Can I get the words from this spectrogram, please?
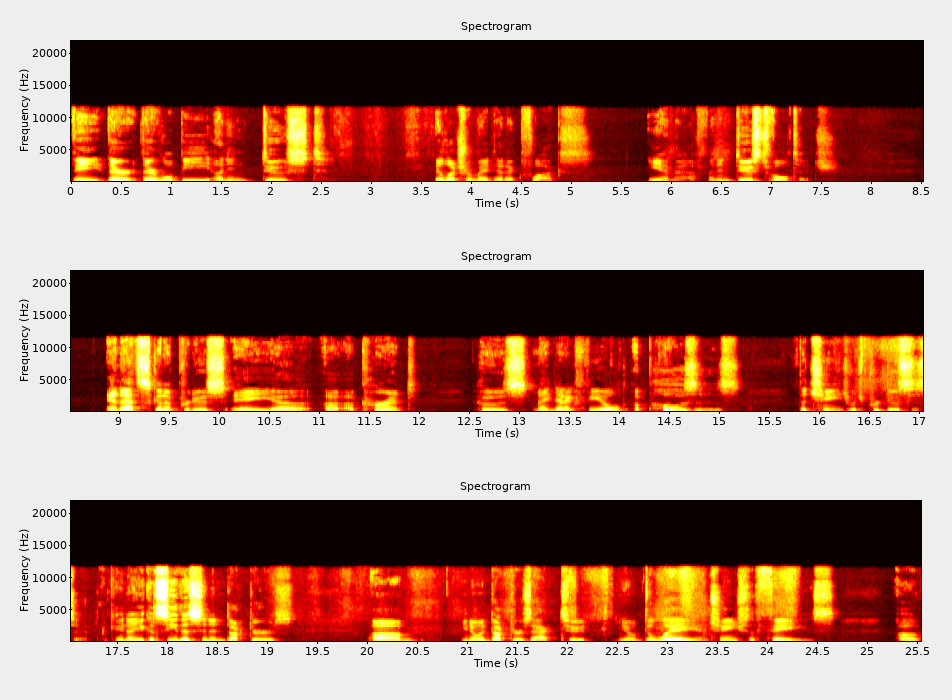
the there there will be an induced electromagnetic flux, EMF, an induced voltage, and that's going to produce a, uh, a current whose magnetic field opposes the change which produces it. Okay, now you can see this in inductors. Um, you know, inductors act to you know delay and change the phase of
